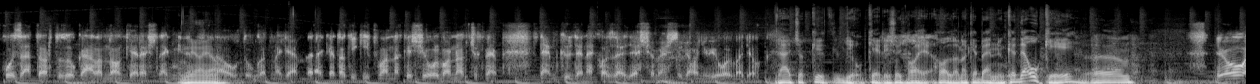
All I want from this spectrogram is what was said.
hozzátartozók állandóan keresnek mindenféle Ja, ja. autókat, meg embereket, akik itt vannak és jól vannak, csak nem, nem küldenek haza egy SMS-t, hogy anyu jól vagyok. Hát csak jó kérdés, hogy hall- hallanak-e bennünket, de oké. Okay. Jó,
